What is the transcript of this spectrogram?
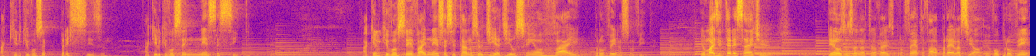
aquilo que você precisa, aquilo que você necessita. Aquilo que você vai necessitar no seu dia a dia, o Senhor vai prover na sua vida. E o mais interessante, Deus, usando através do profeta, fala para ela assim: ó, eu vou prover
